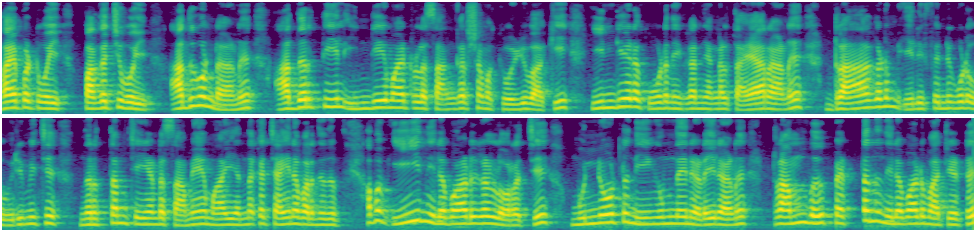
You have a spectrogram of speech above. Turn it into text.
ഭയപ്പെട്ടുപോയി പകച്ചുപോയി. അതുകൊണ്ടാണ് അതിർത്തിയിൽ ഇന്ത്യയുമായിട്ടുള്ള സംഘർഷമൊക്കെ ഒഴിവാക്കി ഇന്ത്യയുടെ കൂടെ നിൽക്കാൻ ഞങ്ങൾ തയ്യാറാണ്. ഡ്രാഗണും എലിഫന്റും കൂടെ ഒരുമിച്ച് നൃത്തം ചെയ്യേണ്ട സമയമായി എന്നൊക്കെ ചൈന പറഞ്ഞത്. അപ്പം ഈ നിലപാടുകളിൽ ഉറച്ച് മുന്നോട്ട് നീങ്ങുന്നതിനിടയിലാണ് ട്രംപ് പെട്ടെന്ന് നിലപാട് മാറ്റിയിട്ട്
